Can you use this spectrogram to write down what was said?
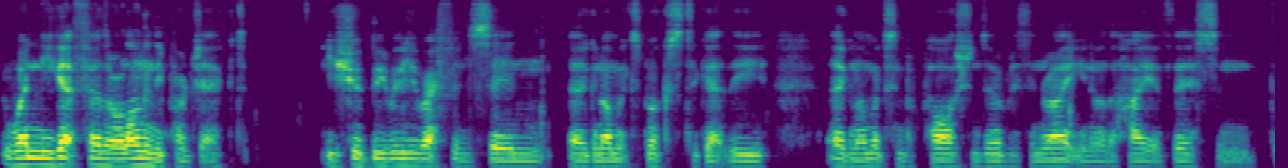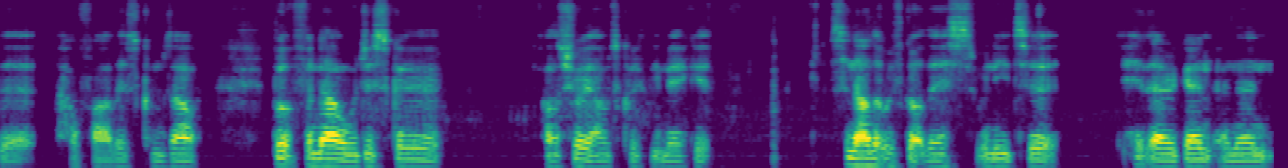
when you get further along in the project, you should be really referencing ergonomics books to get the ergonomics and proportions of everything right, you know, the height of this and the, how far this comes out. But for now, we're just to, I'll show you how to quickly make it. So now that we've got this, we need to hit there again and then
